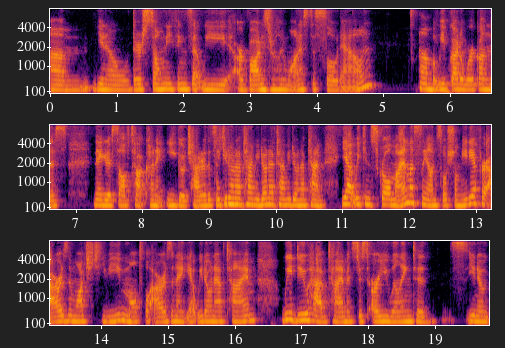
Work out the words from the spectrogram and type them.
um, you know there's so many things that we our bodies really want us to slow down. Um, but we've got to work on this negative self-talk kind of ego chatter that's like you don't have time you don't have time you don't have time. Yeah we can scroll mindlessly on social media for hours and watch tv multiple hours a night yet we don't have time. We do have time it's just are you willing to you know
